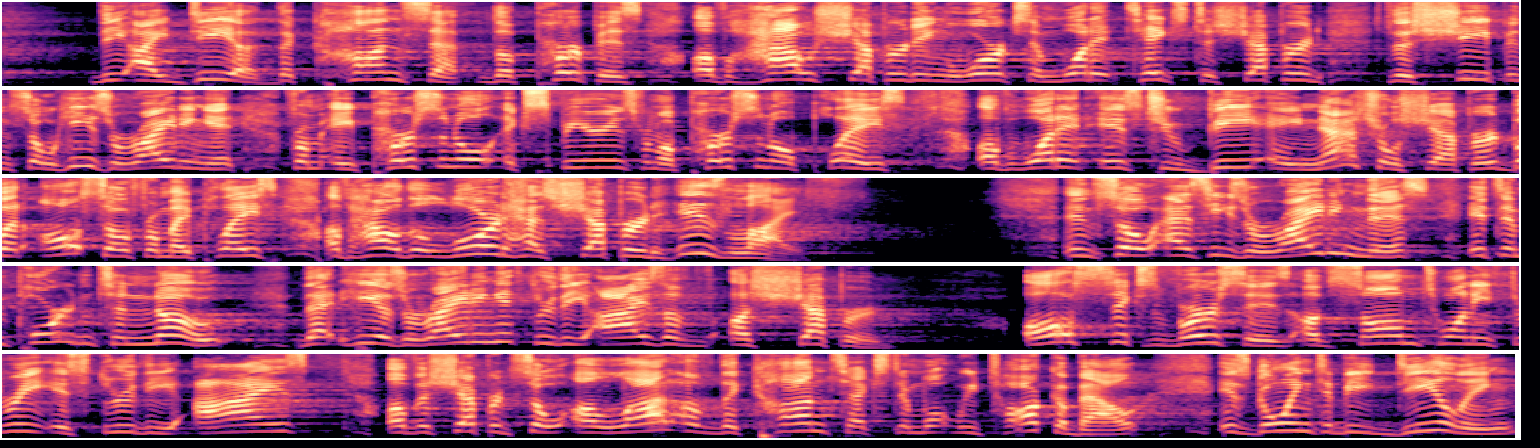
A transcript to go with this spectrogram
the idea, the concept, the purpose of how shepherding works and what it takes to shepherd the sheep. And so he's writing it from a personal experience, from a personal place of what it is to be a natural shepherd, but also from a place of how the Lord has shepherded his life. And so as he's writing this, it's important to note that he is writing it through the eyes of a shepherd. All six verses of Psalm 23 is through the eyes of a shepherd. So, a lot of the context and what we talk about is going to be dealing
